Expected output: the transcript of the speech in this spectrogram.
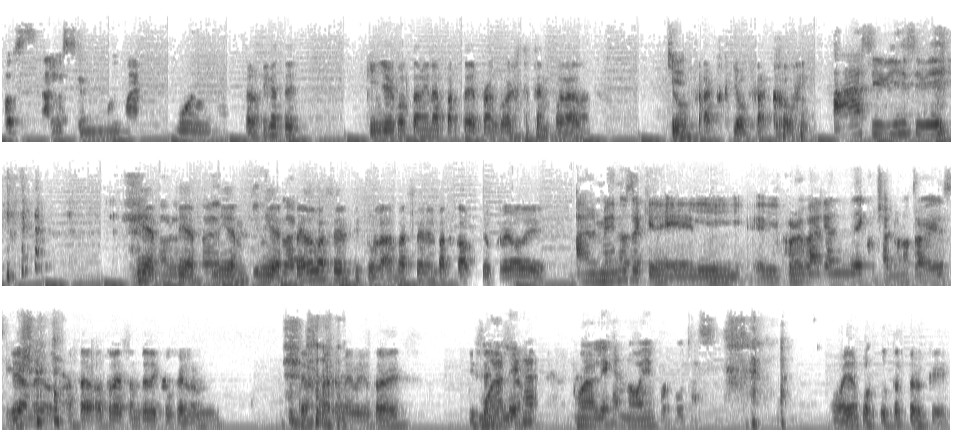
pues algo haciendo muy mal, muy, muy mal. Pero fíjate, ¿quién llegó también aparte de Franco esta temporada? Flacco, Joe Flacco, güey. Ah, sí vi, sí vi. Ni Hablando ni de ni Franquito ni Flacco. pedo va a ser el titular, va a ser el backup, yo creo, de... Al menos de que el, el quarterback ande de cuchalón otra vez. y- Sí, hasta otra vez ande de cogelón. y se enferme, otra vez. Y se Moraleja, moraleja, no vayan por putas. O vayan por putas, pero que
